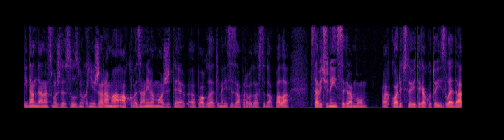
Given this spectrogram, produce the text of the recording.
i dan danas može da se uzme u knjižarama. Ako vas zanima, možete uh, pogledati. Meni se zapravo dosta dopala. Stavit ću na Instagramu uh, koricu da vidite kako to izgleda.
